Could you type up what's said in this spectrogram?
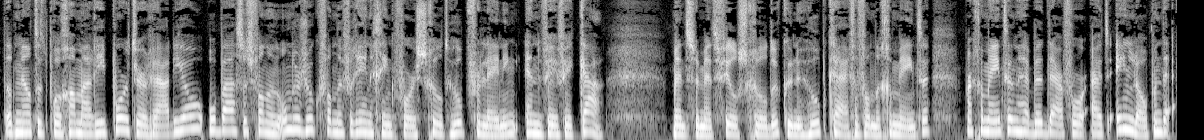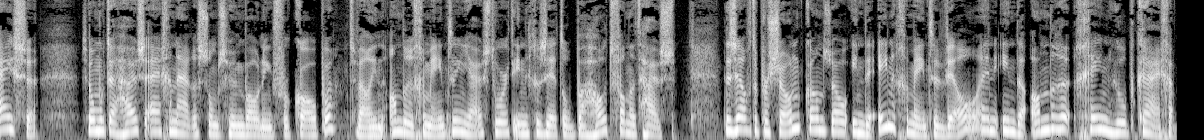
Dat meldt het programma Reporter Radio op basis van een onderzoek van de Vereniging voor Schuldhulpverlening NVVK. Mensen met veel schulden kunnen hulp krijgen van de gemeente, maar gemeenten hebben daarvoor uiteenlopende eisen. Zo moeten huiseigenaren soms hun woning verkopen, terwijl in andere gemeenten juist wordt ingezet op behoud van het huis. Dezelfde persoon kan zo in de ene gemeente wel en in de andere geen hulp krijgen.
